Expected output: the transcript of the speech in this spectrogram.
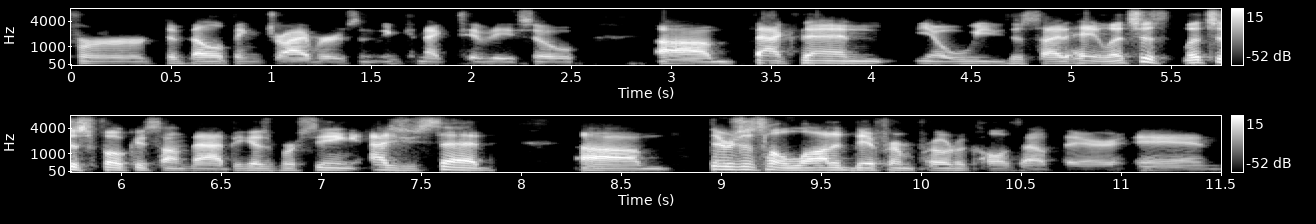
for developing drivers and, and connectivity. So um, back then, you know, we decided, hey, let's just let's just focus on that because we're seeing, as you said, um, there's just a lot of different protocols out there, and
